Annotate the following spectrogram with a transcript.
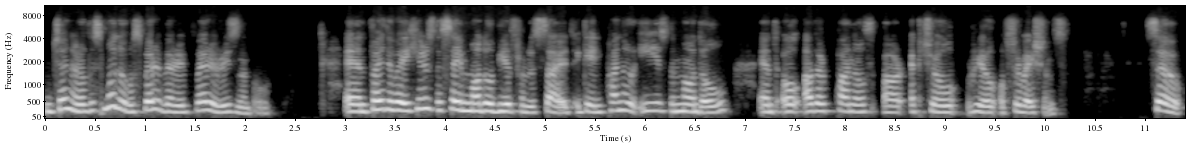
in general, this model was very, very, very reasonable. And by the way, here's the same model viewed from the side. Again, panel E is the model, and all other panels are actual real observations. So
